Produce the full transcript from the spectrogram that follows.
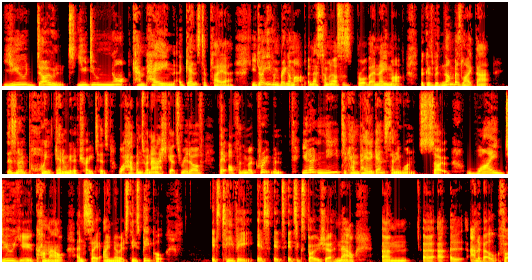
you don't, you do not campaign against a player. You don't even bring them up unless someone else has brought their name up, because with numbers like that. There's no point getting rid of traitors. What happens when Ash gets rid of? They offer them recruitment. You don't need to campaign against anyone. So why do you come out and say, I know it's these people? It's TV. It's it's it's exposure. Now, um, uh, uh, uh, Annabel, for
